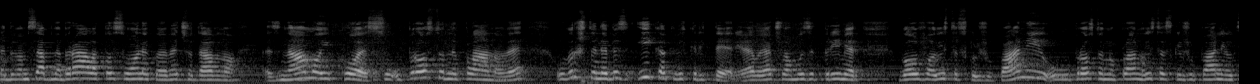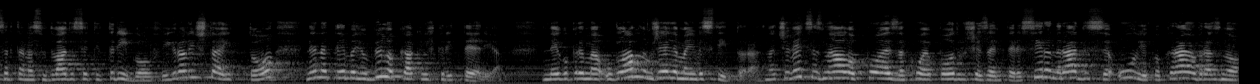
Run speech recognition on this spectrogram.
Da bi vam sad nabrala, to su one koje već odavno znamo i koje su u prostorne planove uvrštene bez ikakvih kriterija. Evo ja ću vam uzeti primjer golfa u Istarskoj županiji. U prostornom planu Istarske županije ucrtana su 23 golf igrališta i to ne na temelju bilo kakvih kriterija nego prema uglavnom željama investitora. Znači već se znalo ko je za koje područje zainteresiran, radi se uvijek o krajobrazno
